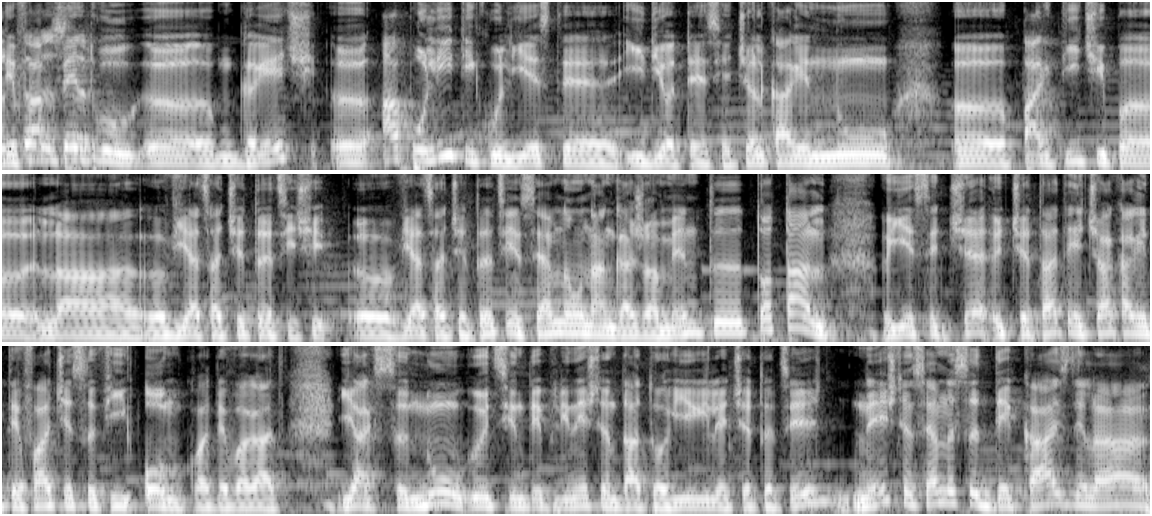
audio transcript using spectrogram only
De fapt, se... pentru uh, greci, uh, apoliticul este idiotez. E cel care nu uh, participă la uh, viața cetății și uh, viața cetății înseamnă un angajament uh, total. Este ce, cetatea e cea care te face să fii om cu adevărat. Iar să nu îți îndeplinești în îndatoririle cetățenești înseamnă să decazi de la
